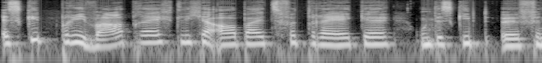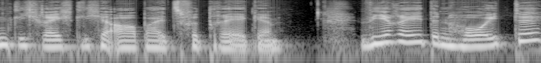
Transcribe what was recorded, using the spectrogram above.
Es gibt privatrechtliche Arbeitsverträge und es gibt öffentlich-rechtliche Arbeitsverträge. Wir reden heute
